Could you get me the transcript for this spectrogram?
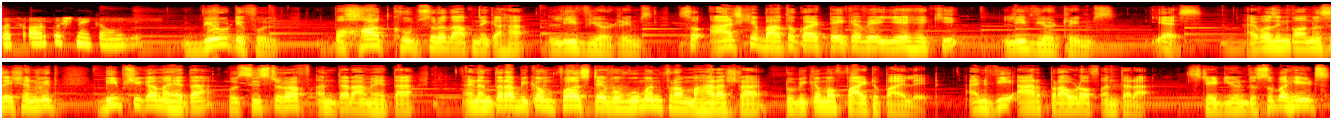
बस और कुछ नहीं कहूँगी। ब्यूटिफुल बहुत खूबसूरत आपने कहा लीव योर ड्रीम्स सो आज के बातों का टेक अवे ये है कि Leave your dreams yes I was in conversation with Deepshika Mehta, who's sister of Antara Mehta, and Antara became first ever woman from Maharashtra to become a fighter pilot. And we are proud of Antara. Stay tuned to Super Hits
